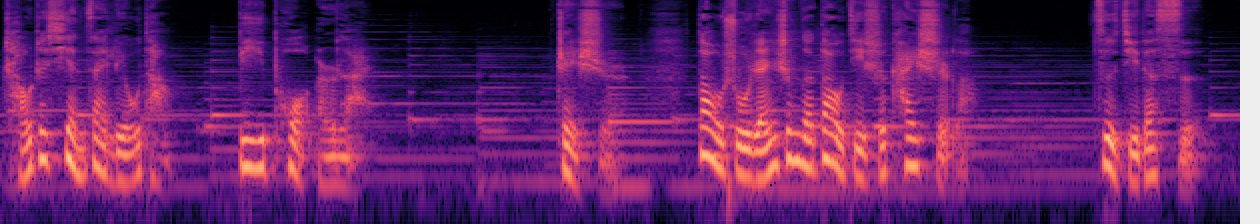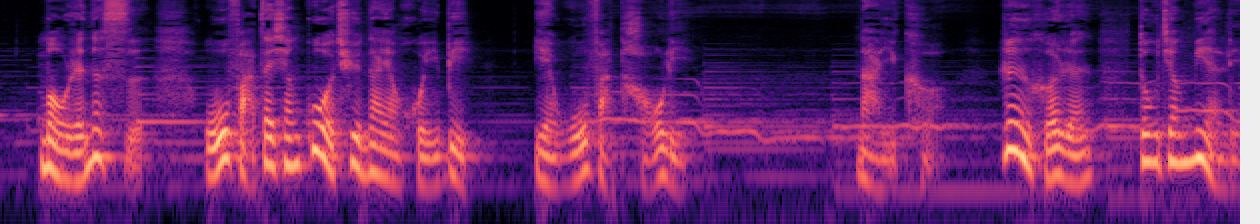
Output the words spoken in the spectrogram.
朝着现在流淌，逼迫而来。这时，倒数人生的倒计时开始了，自己的死，某人的死，无法再像过去那样回避，也无法逃离。那一刻。任何人都将面临。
